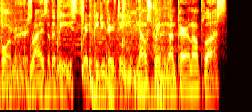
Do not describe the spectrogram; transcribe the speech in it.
Transformers Rise of the Beasts, Rated PG 13. Now streaming on Paramount Plus.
